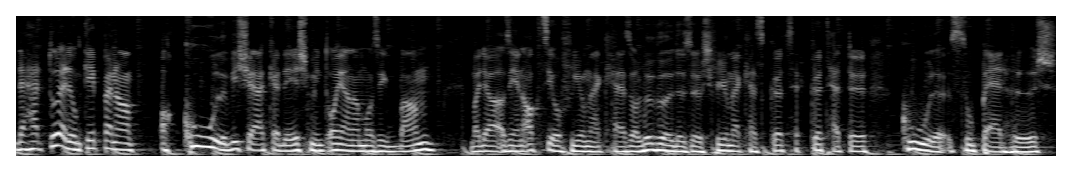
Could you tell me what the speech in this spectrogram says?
de hát tulajdonképpen a, a cool viselkedés, mint olyan a mozikban, vagy az ilyen akciófilmekhez, a lövöldözős filmekhez köt, köthető cool szuperhős,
